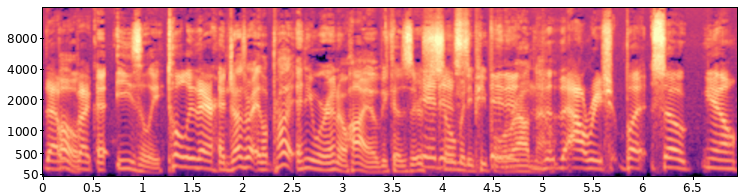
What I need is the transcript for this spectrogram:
that Oh, will like uh, easily. totally there. And John's right. Probably anywhere in Ohio because there's It so is- many people it is around now. The, the outreach, but so you know,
